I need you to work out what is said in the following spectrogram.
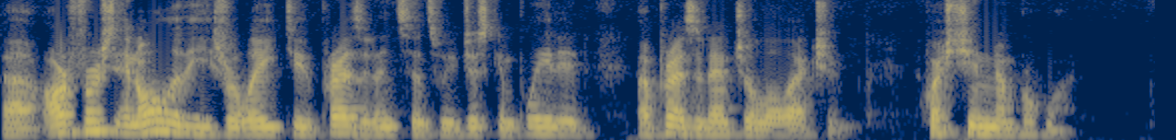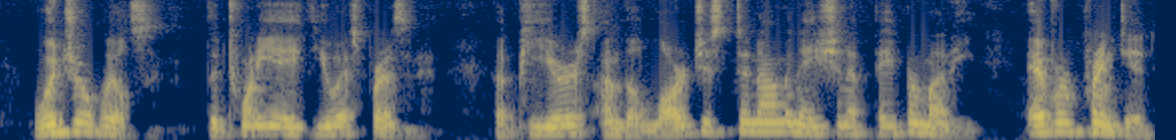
uh, our first, and all of these relate to presidents since we've just completed a presidential election. Question number one Woodrow Wilson, the 28th U.S. president, appears on the largest denomination of paper money ever printed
